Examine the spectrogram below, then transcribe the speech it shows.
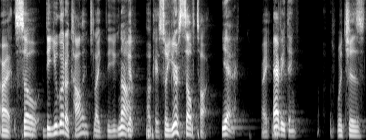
All right. So, did you go to college? Like, do you No. get okay? So you're self-taught, Yeah, right? everything. Which is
